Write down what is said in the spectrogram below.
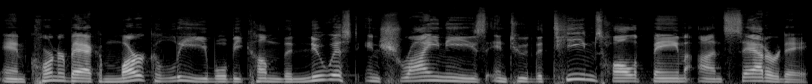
and cornerback Mark Lee will become the newest enshrinees into the team's Hall of Fame on Saturday.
